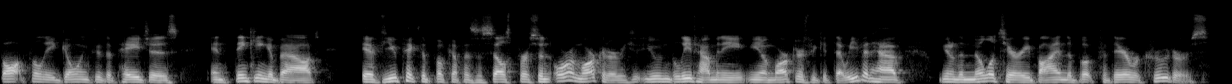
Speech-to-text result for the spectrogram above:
thoughtfully going through the pages and thinking about if you pick the book up as a salesperson or a marketer, you wouldn't believe how many you know marketers we get that. We even have you know the military buying the book for their recruiters.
